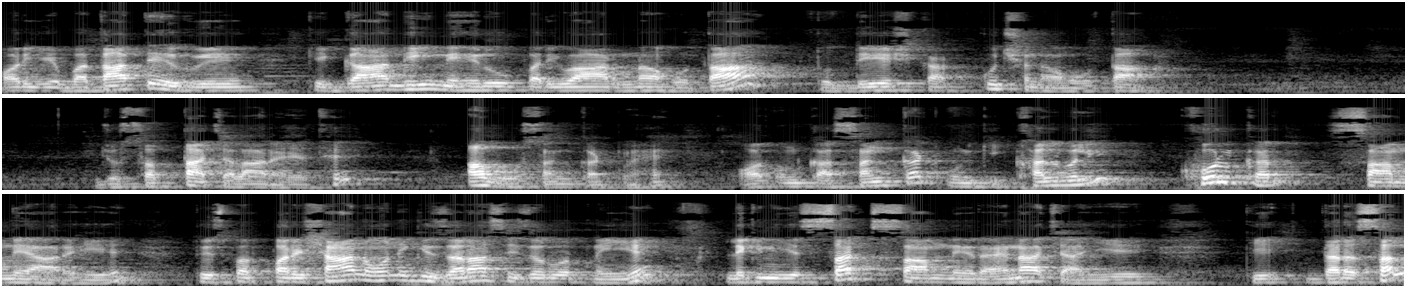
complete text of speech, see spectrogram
और ये बताते हुए कि गांधी नेहरू परिवार न होता तो देश का कुछ न होता। जो सत्ता चला रहे थे, अब वो संकट में है और उनका संकट, उनकी खलबली खुलकर सामने आ रही है। तो इस पर परेशान होने की जरा सी ज़रूरत नहीं है, लेकिन ये सच सामने रहना चाहिए कि दरअसल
